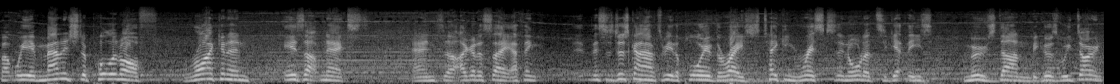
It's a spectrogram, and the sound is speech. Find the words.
but we have managed to pull it off. Raikkonen is up next. And uh, I gotta say, I think this is just gonna have to be the ploy of the race, taking risks in order to get these moves done, because we don't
